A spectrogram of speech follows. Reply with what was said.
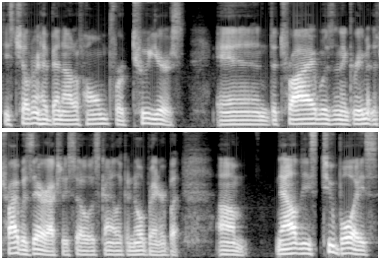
These children have been out of home for two years, and the tribe was in agreement. The tribe was there actually, so it was kind of like a no brainer. But um, now these two boys,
